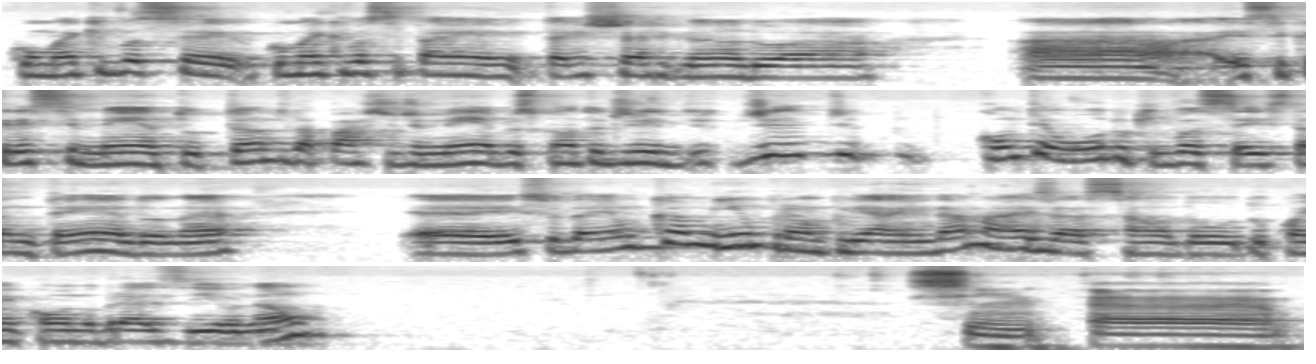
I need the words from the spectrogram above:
Como é que você como é que você está tá enxergando a, a, esse crescimento, tanto da parte de membros quanto de, de, de conteúdo que vocês estão tendo, né? É, isso daí é um caminho para ampliar ainda mais a ação do, do CoinCon no Brasil, não? Sim. Uh,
